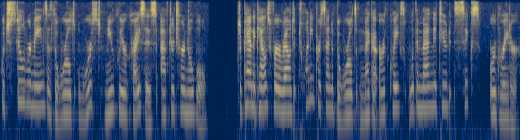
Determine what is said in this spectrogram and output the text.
which still remains as the world's worst nuclear crisis after Chernobyl. Japan accounts for around 20% of the world's mega earthquakes with a magnitude 6 or greater.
